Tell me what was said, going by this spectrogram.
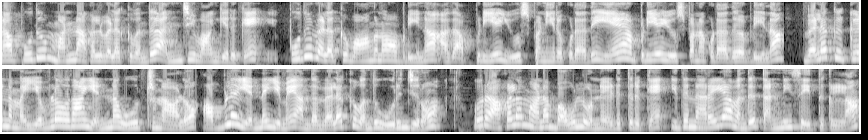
நான் புது மண் அகல் விளக்கு வந்து அஞ்சு வாங்கியிருக்கேன். புது விளக்கு வாங்கினோம் அப்படின்னா அதை அப்படியே யூஸ் பண்ணிடக்கூடாது. ஏன் அப்படியே யூஸ் பண்ணக்கூடாது அப்படின்னா விளக்குக்கு நம்ம எவ்வளோதான் எண்ணெய் ஊற்றினாலும் அவ்வளோ எண்ணெயுமே அந்த விளக்கு வந்து உறிஞ்சிரும். ஒரு அகலமான பவுல் ஒன்று எடுத்திருக்கேன். இது நிறையா வந்து தண்ணி சேர்த்துக்கலாம்.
